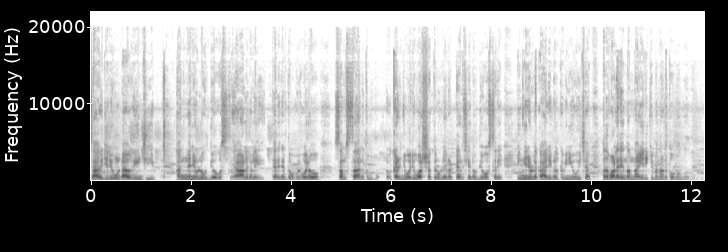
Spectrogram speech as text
സാഹചര്യം ഉണ്ടാകുകയും ചെയ്യും. അങ്ങനെയുള്ള ഉദ്യോഗസ്ഥ ആളുകളെ തിരഞ്ഞെടുത്ത് ഓരോ സംസ്ഥാനത്തും കഴിഞ്ഞ ഒരു വർഷത്തിനുള്ളിൽ റിട്ടയർ ചെയ്ത ഉദ്യോഗസ്ഥരെ ഇങ്ങനെയുള്ള കാര്യങ്ങൾക്ക് വിനിയോഗിച്ചാൽ അത് വളരെ നന്നായിരിക്കുമെന്നാണ് തോന്നുന്നത്.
